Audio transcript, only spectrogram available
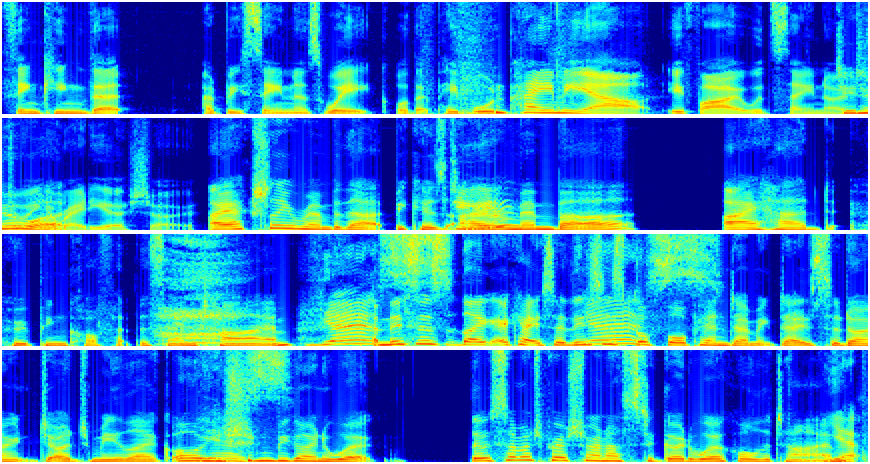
thinking that I'd be seen as weak or that people would pay me out if I would say no Do you to know doing what? a radio show. I actually remember that because Do I you? remember I had whooping cough at the same time. Yes. And this is like, okay, so this is before Yes. pandemic days, so don't judge me like, oh, you Yes. shouldn't be going to work. There was so much pressure on us to go to work all the time Yep.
